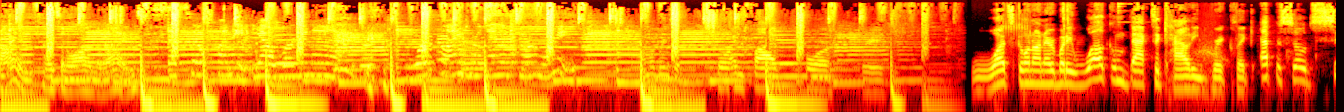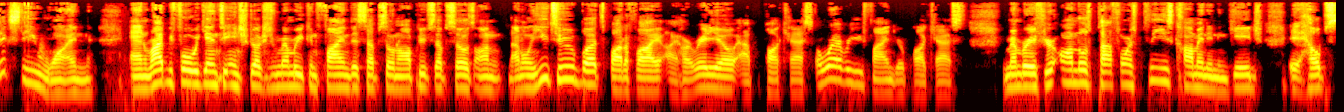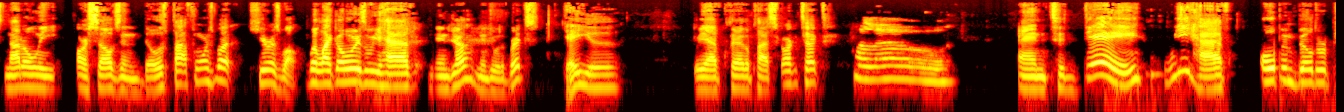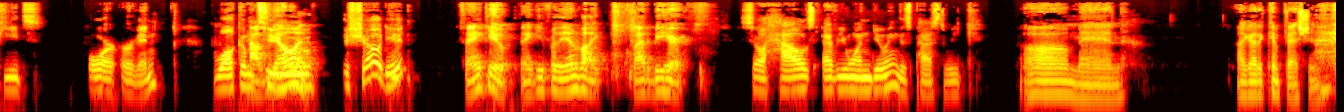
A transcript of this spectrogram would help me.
rhymes once in a while in the rhymes. That's so funny. Yeah, we're gonna we're, we're flying to Orlando tomorrow morning. I'm gonna bring it. So in five, four, three. What's going on, everybody? Welcome back to Cali Brick Click, episode 61. And right before we get into introductions, remember you can find this episode and all previous episodes on not only YouTube, but Spotify, iHeartRadio, Apple Podcasts, or wherever you find your podcast. Remember, if you're on those platforms, please comment and engage. It helps not only ourselves in those platforms, but here as well. But like always, we have Ninja, Ninja with the Bricks. Yeah, yeah. We have Claire, the Plastic Architect. Hello. And today we have Open Build Repeats or Irvin. Welcome How's to going? the show, dude. Thank you. Thank you for the invite. Glad to be here. So, how's everyone doing this past week? Oh man, I got a confession.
